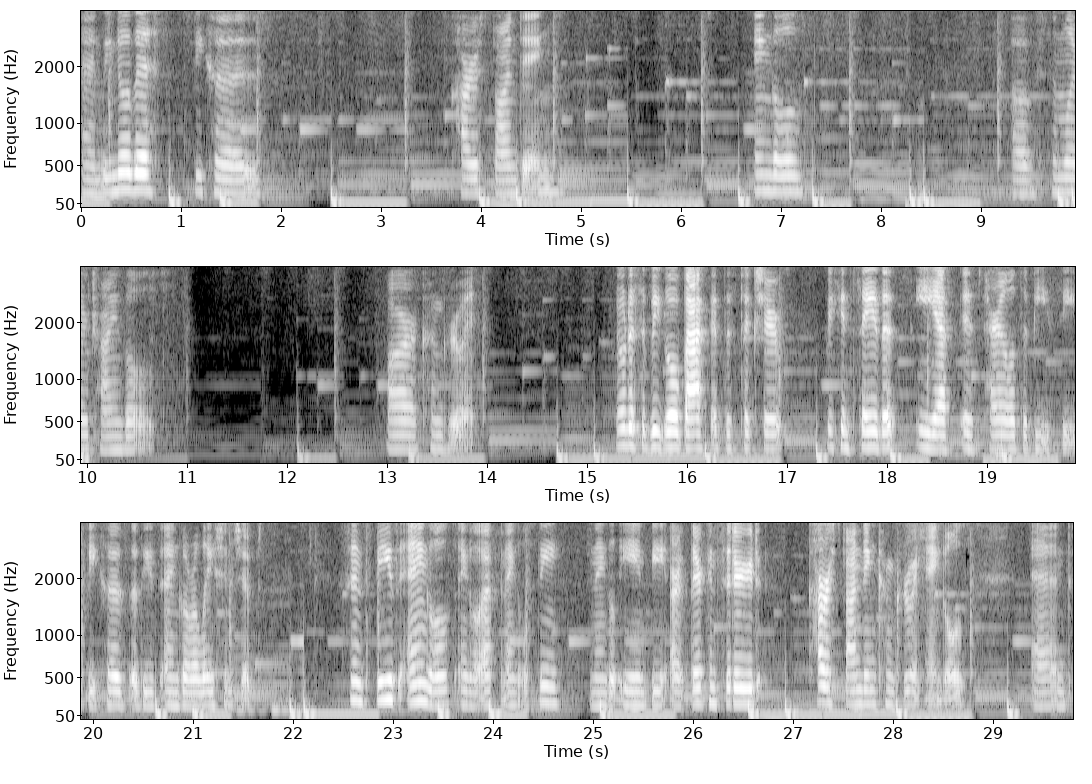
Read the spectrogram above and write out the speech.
And we know this because corresponding angles of similar triangles are congruent. Notice if we go back at this picture, we can say that EF is parallel to BC because of these angle relationships. Since these angles, angle F and angle C, and angle E and B, are they're considered corresponding congruent angles, and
